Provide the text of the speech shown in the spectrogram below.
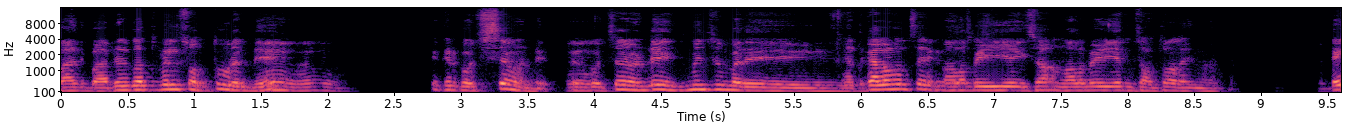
మాది బాబేలు కొత్తపల్లి సొంత ఊరండి. ఇక్కడికి వచ్చామండి. ఇక్కడికి వచ్చామంటే ఇంచుమించు మరి ఎంతకాలం ఉంది సార్? నలభై నలభై ఎనిమిది సంవత్సరాలు అయింది అంటే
